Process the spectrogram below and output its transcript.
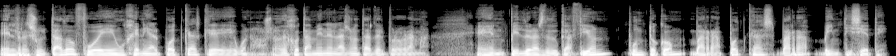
El resultado fue un genial podcast que, bueno, os lo dejo también en las notas del programa, en píldorasdeeducación.com barra podcast barra 27.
